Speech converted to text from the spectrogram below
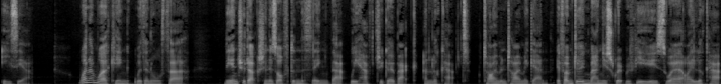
easier. When I'm working with an author, the introduction is often the thing that we have to go back and look at time and time again. If I'm doing manuscript reviews where I look at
